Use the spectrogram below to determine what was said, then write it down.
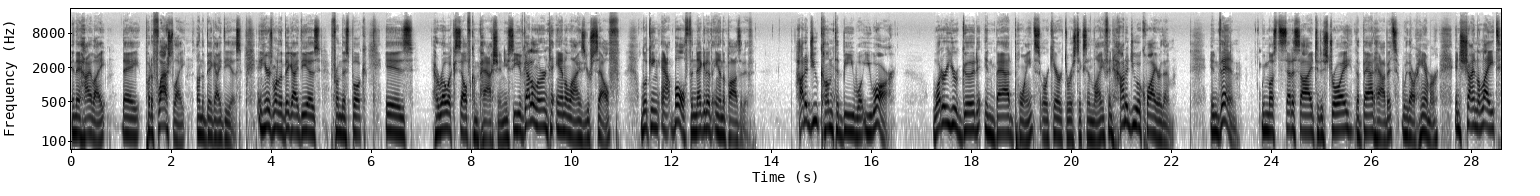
and they highlight they put a flashlight on the big ideas. And here's one of the big ideas from this book is heroic self compassion. You see, you've got to learn to analyze yourself, looking at both the negative and the positive. How did you come to be what you are? What are your good and bad points or characteristics in life, and how did you acquire them? And then we must set aside to destroy the bad habits with our hammer and shine a light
